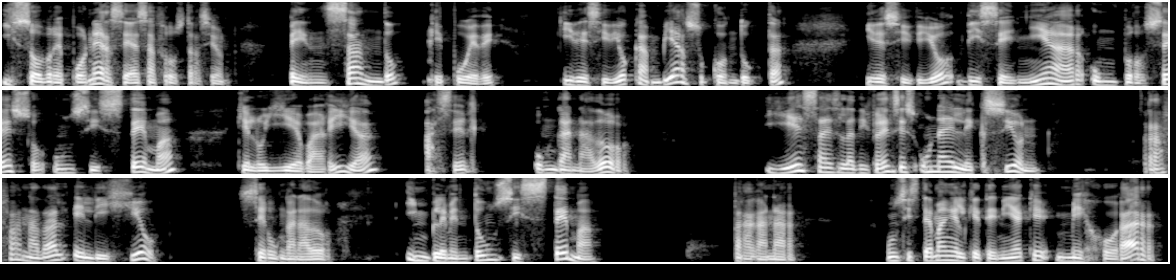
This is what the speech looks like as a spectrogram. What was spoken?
y sobreponerse a esa frustración, pensando que puede, y decidió cambiar su conducta y decidió diseñar un proceso, un sistema que lo llevaría a ser un ganador. Y esa es la diferencia, es una elección. Rafa Nadal eligió ser un ganador, implementó un sistema para ganar, un sistema en el que tenía que mejorar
